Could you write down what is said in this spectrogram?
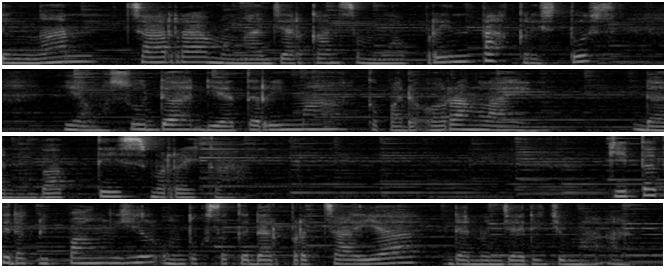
dengan cara mengajarkan semua perintah Kristus yang sudah dia terima kepada orang lain dan baptis mereka. Kita tidak dipanggil untuk sekedar percaya dan menjadi jemaat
